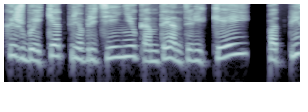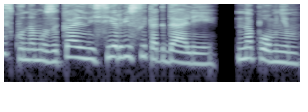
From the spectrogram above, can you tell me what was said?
кэшбэки от приобретения контента VK, подписку на музыкальный сервис и так далее. Напомним,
